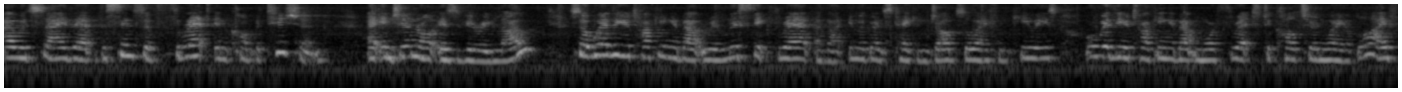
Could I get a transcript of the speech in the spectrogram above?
I would say that the sense of threat and competition uh, in general is very low. So whether you're talking about realistic threat about immigrants taking jobs away from Kiwis, or whether you're talking about more threat to culture and way of life,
